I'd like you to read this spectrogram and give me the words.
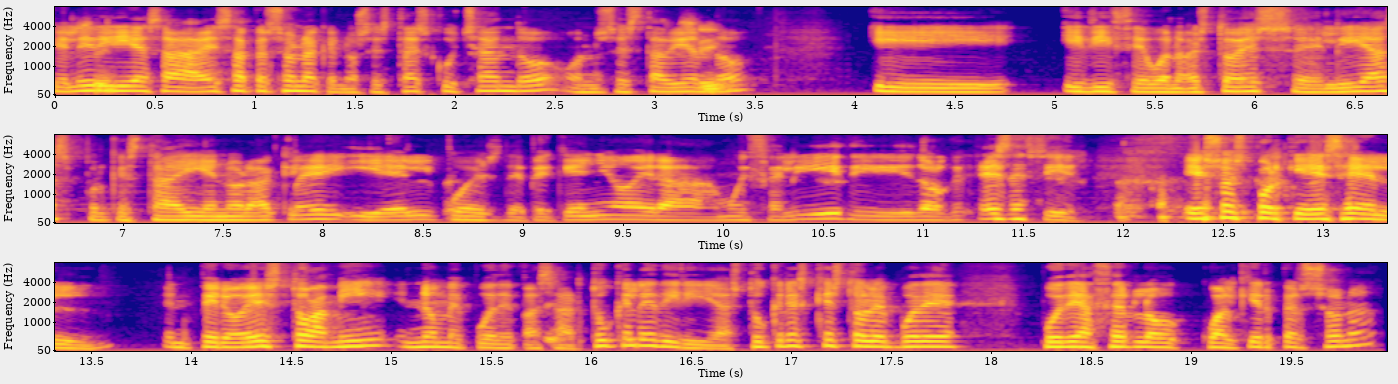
¿Qué le dirías a esa persona que nos está escuchando o nos está viendo y, dice, bueno, esto es Elías porque está ahí en Oracle y él pues de pequeño era muy feliz y es decir, eso es porque es él, pero esto a mí no me puede pasar. ¿Tú qué le dirías? ¿Tú crees que esto le puede, puede hacerlo cualquier persona?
